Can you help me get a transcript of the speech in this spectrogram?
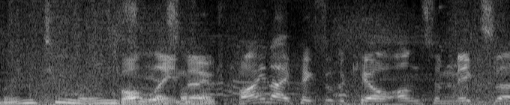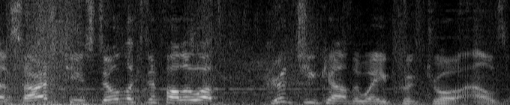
99 Bot lane though, Finite picks up the kill onto Mixer. Q still looking to follow up. Good juke out of the way, quick draw. Als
